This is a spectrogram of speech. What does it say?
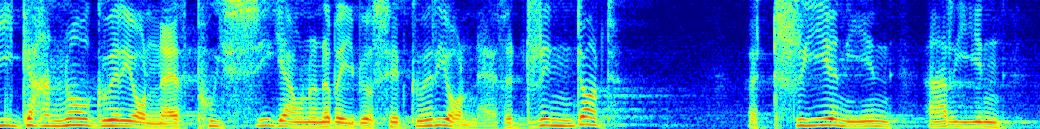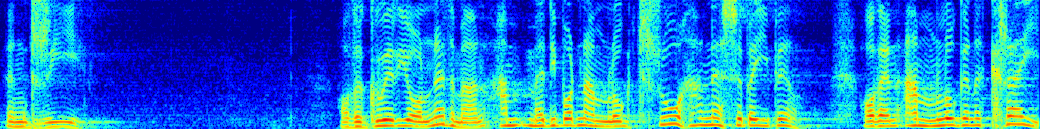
i ganol gwirionedd pwysig iawn yn y Beibl, sef gwirionedd y drindod. Y tri yn un ar un yn dri. Oedd y gwirionedd yma wedi bod yn amlwg trwy hanes y Beibl. Oedd e'n amlwg yn y creu.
